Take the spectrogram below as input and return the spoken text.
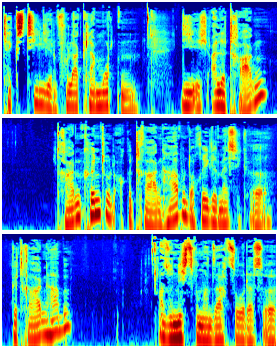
Textilien, voller Klamotten, die ich alle tragen tragen könnte und auch getragen habe und auch regelmäßig äh, getragen habe. Also nichts, wo man sagt, so, das äh,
